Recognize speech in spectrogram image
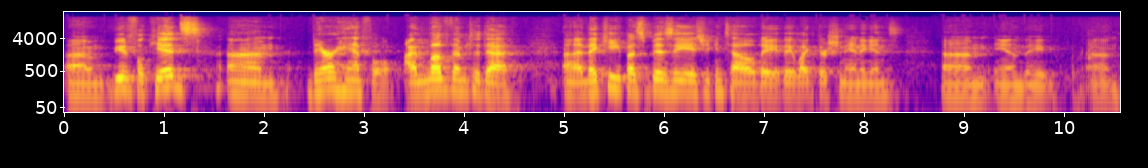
um, beautiful kids. Um, they're a handful. I love them to death. Uh, they keep us busy, as you can tell. They, they like their shenanigans, um, and they, um,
